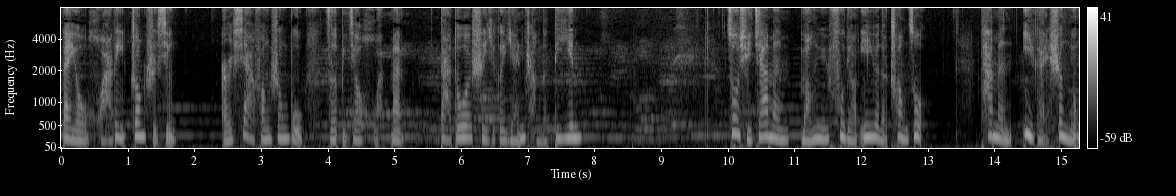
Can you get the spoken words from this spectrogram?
带有华丽装饰性，而下方声部则比较缓慢，大多是一个延长的低音。作曲家们忙于复调音乐的创作，他们一改圣咏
